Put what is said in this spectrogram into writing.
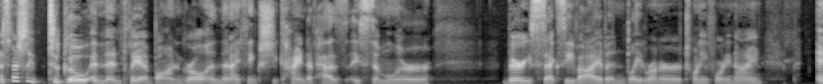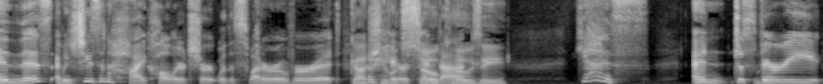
especially to go and then play a Bond girl and then I think she kind of has a similar very sexy vibe in Blade Runner 2049. And this, I mean, she's in a high collared shirt with a sweater over it. God, Her she looks so back. cozy. Yes. And just very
